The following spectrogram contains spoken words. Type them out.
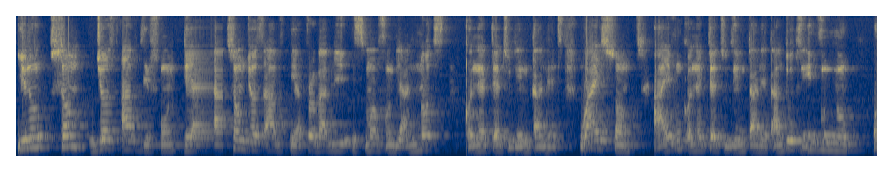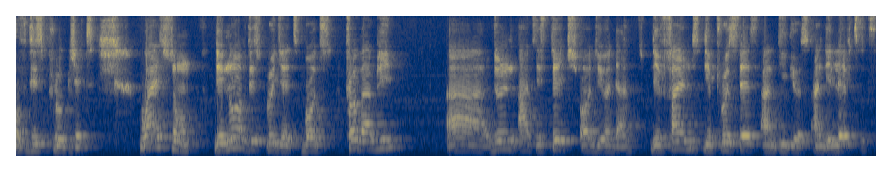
You know, some just have the phone. They are some just have they are probably a smartphone. They are not connected to the internet. Why some are even connected to the internet and don't even know of this project. Why some they know of this project, but probably uh, during at a stage or the other, they find the process ambiguous and they left it.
